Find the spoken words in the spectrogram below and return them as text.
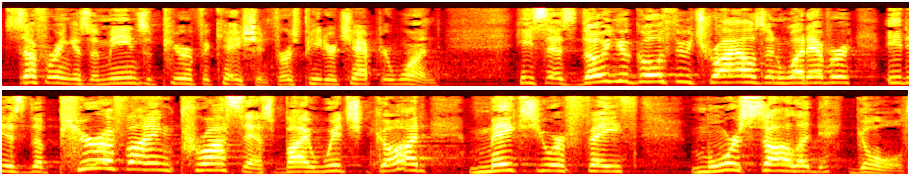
Suffering is a means of purification. 1 Peter chapter 1 he says, though you go through trials and whatever, it is the purifying process by which God makes your faith more solid gold.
